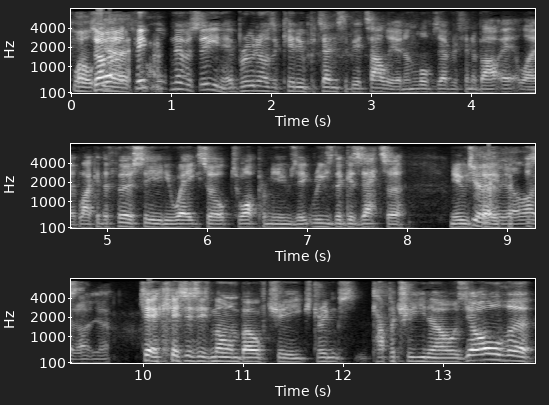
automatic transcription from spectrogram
Well, So yeah. uh, people who've never seen it, Bruno's a kid who pretends to be Italian and loves everything about Italy. Like in the first scene, he wakes up to opera music, reads the Gazzetta Yeah, newspaper, yeah, I like that. Yeah. kiss- kisses his mum on both cheeks, drinks cappuccinos, yeah, all the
